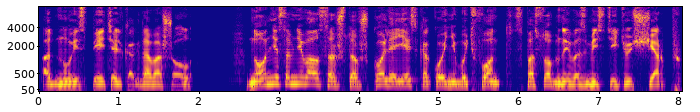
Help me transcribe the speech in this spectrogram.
одну из петель, когда вошел, но он не сомневался, что в школе есть какой-нибудь фонд, способный возместить ущерб.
